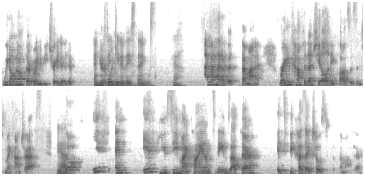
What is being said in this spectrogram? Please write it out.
we don't know if they're going to be traded. If and you're thinking of these things. Yeah. I'm ahead of it, them on it. Writing confidentiality clauses into my contracts. Yeah. So if and if you see my clients' names out there, it's because I chose to put them out there,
